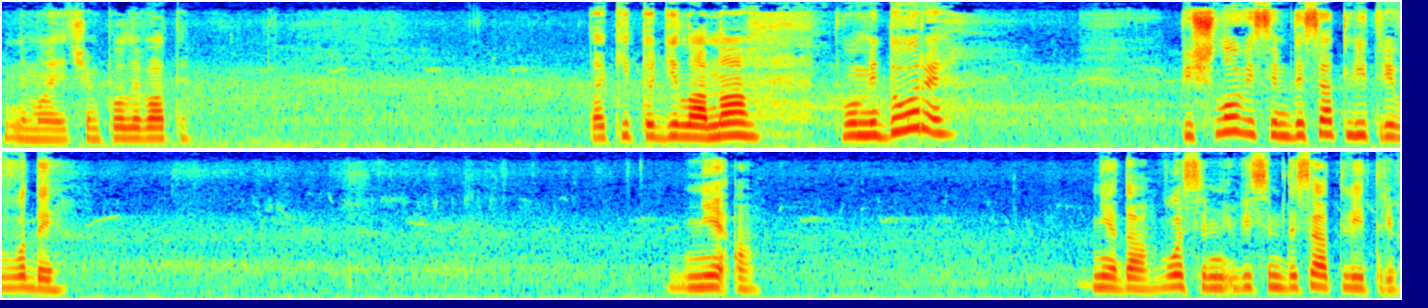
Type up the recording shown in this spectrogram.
немає чим поливати. Такі то діла. На помідори пішло 80 літрів води. Ні-а. Ні, да, 8, 80 літрів.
